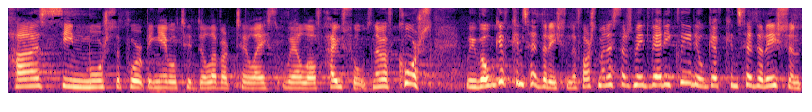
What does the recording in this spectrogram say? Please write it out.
has seen more support being able to deliver to less well-off households. Now, of course, we will give consideration. The First Minister has made very clear he'll give consideration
